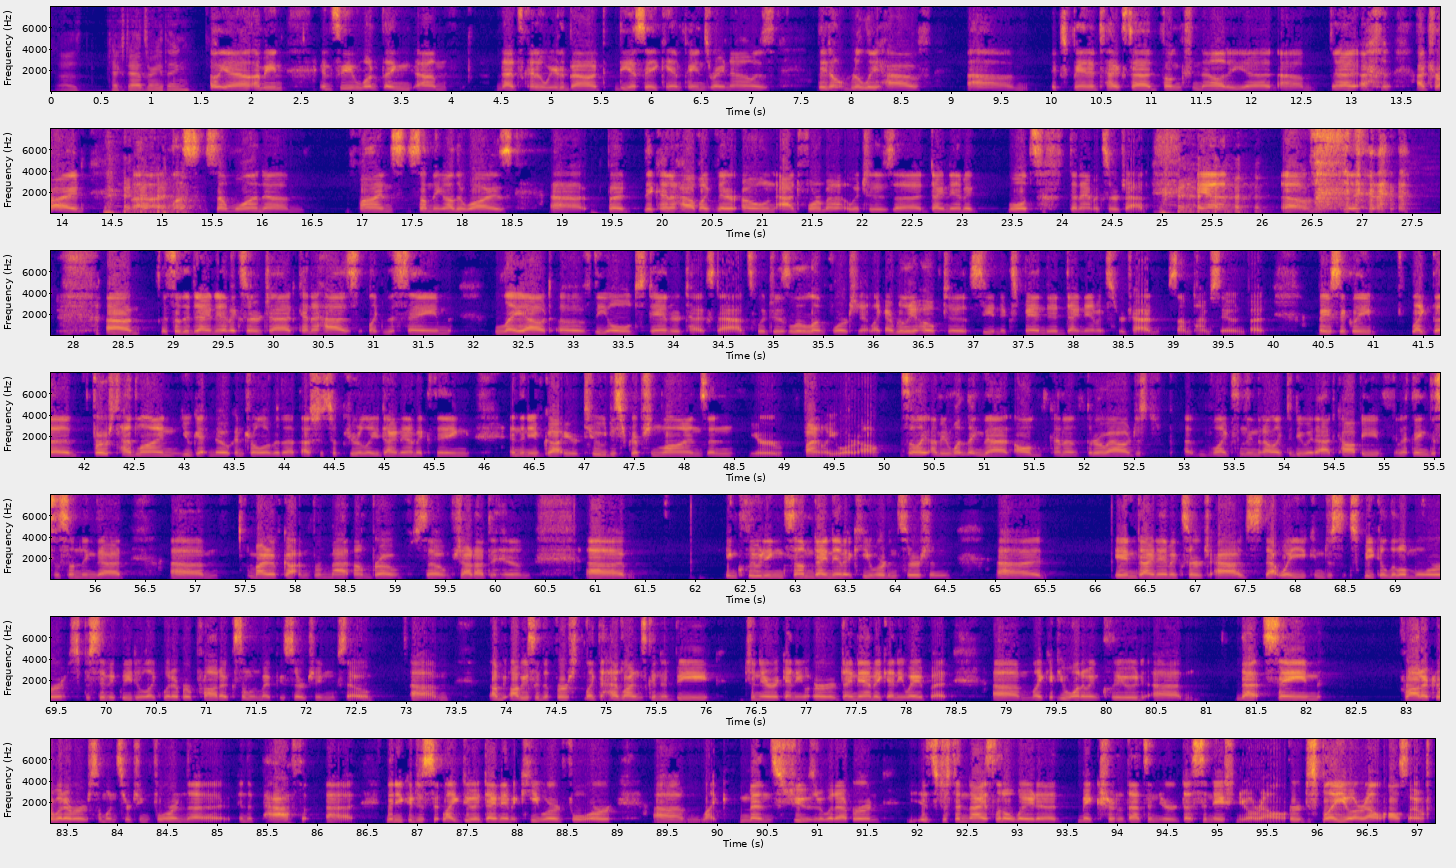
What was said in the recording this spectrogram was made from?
uh, text ads or anything? Oh yeah, I mean, and see one thing um, that's kind of weird about DSA campaigns right now is they don't really have um, expanded text ad functionality yet. Um, and I, I, I tried, uh, unless someone um, finds something otherwise. Uh, but they kind of have like their own ad format, which is a dynamic. Well, it's dynamic search ad, and um, um, so the dynamic search ad kind of has like the same layout of the old standard text ads, which is a little unfortunate. Like I really hope to see an expanded dynamic search ad sometime soon, but basically like the first headline, you get no control over that. That's just a purely dynamic thing. And then you've got your two description lines and your final URL. So like, I mean, one thing that I'll kind of throw out just uh, like something that I like to do with ad copy. And I think this is something that, um, might have gotten from Matt Umbro. So shout out to him. Uh, including some dynamic keyword insertion uh, in dynamic search ads. That way you can just speak a little more specifically to like whatever product someone might be searching. So um, obviously the first like the headline is going to be generic any or dynamic anyway, but um, like if you want to include um, that same product or whatever someone's searching for in the in the path. Uh, then you could just like do a dynamic keyword for um, like men's shoes or whatever, and it's just a nice little way to make sure that that's in your destination URL or display URL also.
